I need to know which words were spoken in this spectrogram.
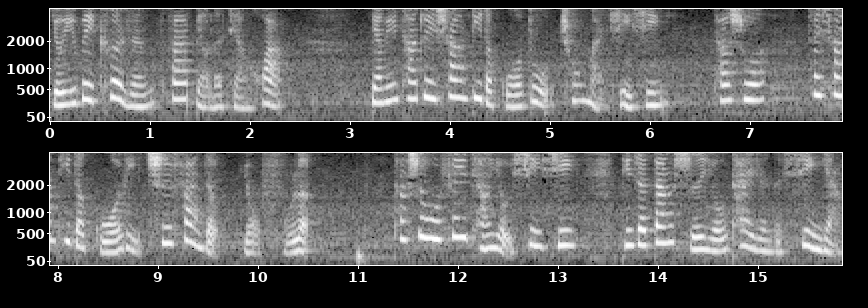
有一位客人发表了讲话，表明他对上帝的国度充满信心。他说：“在上帝的国里吃饭的有福了。”他似乎非常有信心，凭着当时犹太人的信仰，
